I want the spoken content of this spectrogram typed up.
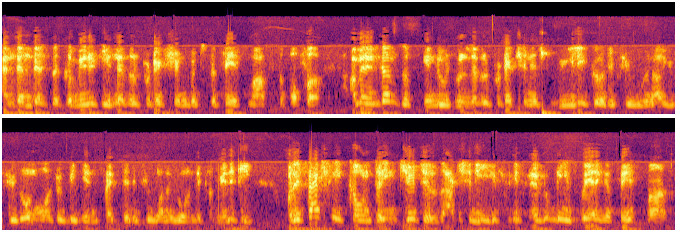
and then there's the community level protection which the face masks offer. I mean, in terms of individual level protection, it's really good if you, you know, if you don't want to be infected, if you want to go in the community. But it's actually counterintuitive. Actually, if, if everybody is wearing a face mask,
